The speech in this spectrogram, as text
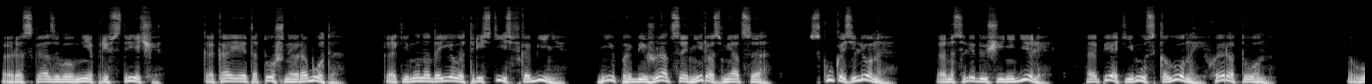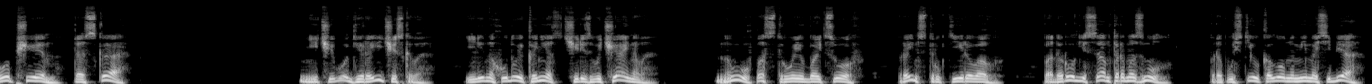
Рассказывал мне при встрече, какая это тошная работа, как ему надоело трястись в кабине, ни пробежаться, ни размяться, скука зеленая, а на следующей неделе опять ему с колонной в Харатон. В общем, тоска. Ничего героического или на худой конец чрезвычайного ну, построил бойцов, проинструктировал, по дороге сам тормознул, пропустил колонну мимо себя,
